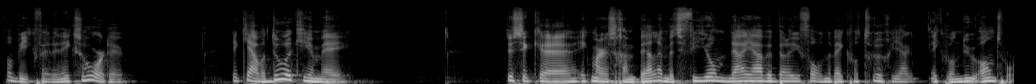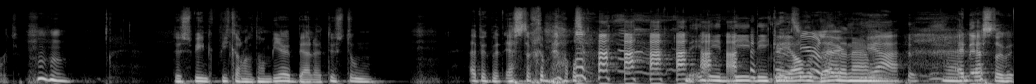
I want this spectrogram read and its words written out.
van wie ik verder niks hoorde. Ik denk, ja, wat doe ik hiermee? Dus ik, eh, ik maar eens gaan bellen met Fion. Nou ja, we bellen je volgende week wel terug. Ja, ik wil nu antwoord. Dus wie, wie kan ik nog meer bellen? Dus toen heb ik met Esther gebeld. Die, die, die, die kun je altijd bellen. ja. Ja. En Esther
